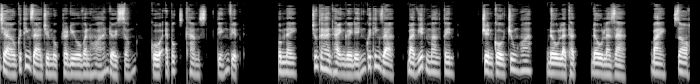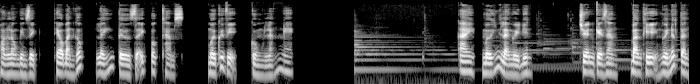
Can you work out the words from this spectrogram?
chào quý thính giả chuyên mục Radio Văn hóa Đời Sống của Epoch Times tiếng Việt. Hôm nay, chúng tôi hân hạnh gửi đến quý thính giả bài viết mang tên "Truyền cổ Trung Hoa, đâu là thật, đâu là giả. Bài do Hoàng Long biên dịch theo bản gốc lấy từ The Epoch Times. Mời quý vị cùng lắng nghe. Ai mới là người điên? Chuyện kể rằng, bàng thị người nước Tần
